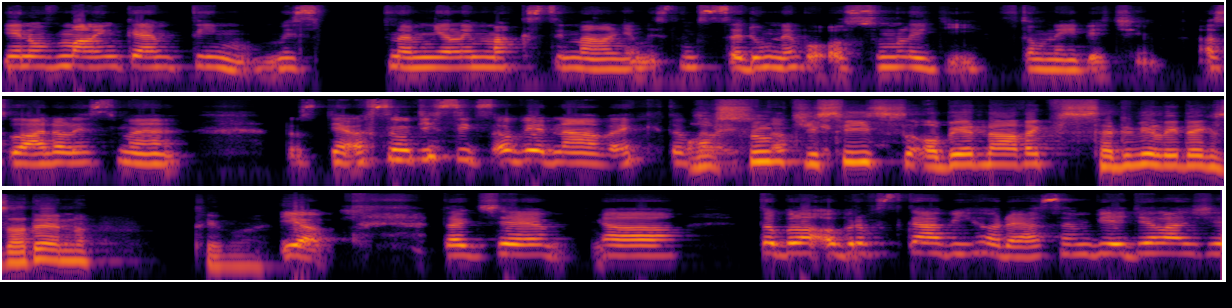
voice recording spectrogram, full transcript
jenom v malinkém týmu. My jsme měli maximálně, myslím, 7 nebo 8 lidí v tom největším a zvládali jsme prostě 8 tisíc objednávek. To 8 tisíc objednávek v sedmi lidech za den? Ty jo, takže uh, to byla obrovská výhoda. Já jsem věděla, že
